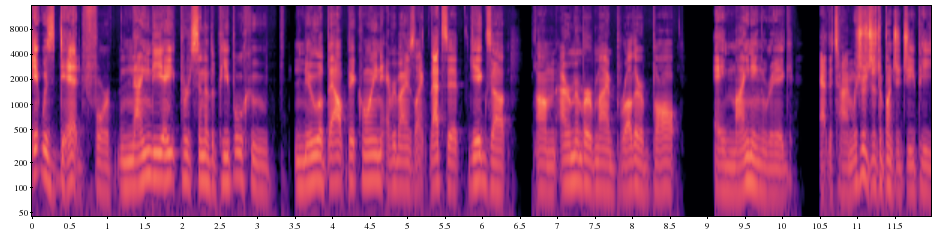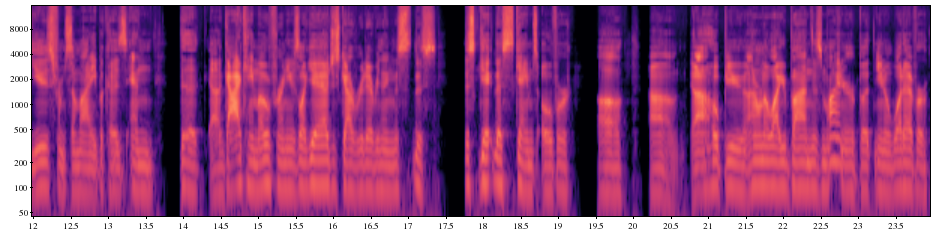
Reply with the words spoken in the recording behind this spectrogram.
it was dead for 98% of the people who knew about Bitcoin. Everybody's like, that's it, gigs up. Um, I remember my brother bought a mining rig at the time, which was just a bunch of GPUs from somebody because, and the uh, guy came over and he was like, "Yeah, I just got rid of everything. This this this ga- this game's over. Uh, uh, I hope you. I don't know why you're buying this miner, but you know whatever."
